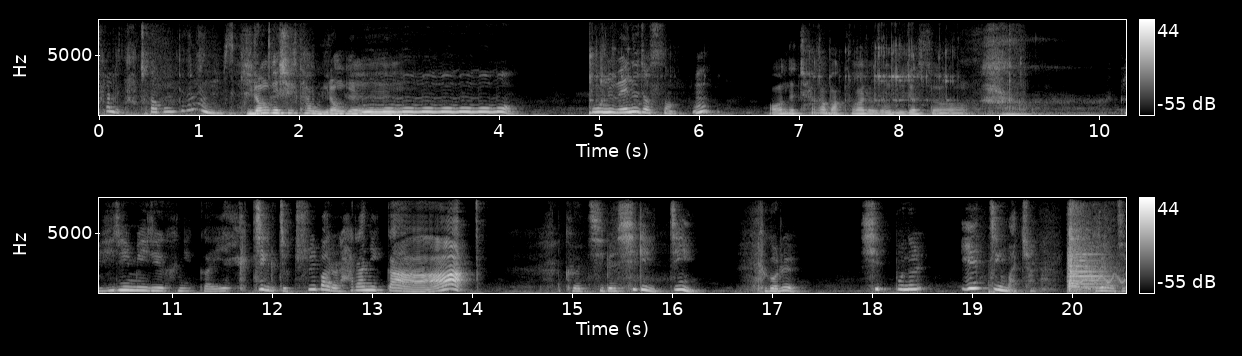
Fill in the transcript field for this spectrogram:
사람들 다 쳐다보는데 그냥 이. 이런 게 싫다고 이런 게. 뭐뭐뭐뭐뭐뭐뭐 오늘 왜 늦었어? 응? 어 근데 차가 막혀가지고 좀 늦었어. 미리미리 그니까 일찍 일찍 출발을 하라니까. 그 집에 시계 있지? 그거를 10분을 일찍 맞춰놔. 그래야지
